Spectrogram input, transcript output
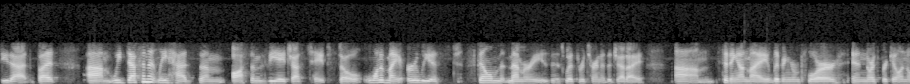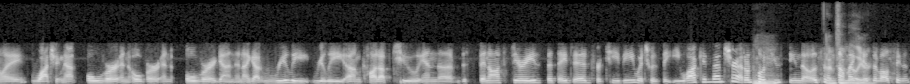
see that. But um, we definitely had some awesome VHS tapes. So one of my earliest film memories is with Return of the Jedi um, sitting on my living room floor in Northbrook, Illinois, watching that over and over and over again. And I got really, really um, caught up too in the the spin-off series that they did for TV, which was the Ewok Adventure. I don't know mm-hmm. if you've seen those. I'm familiar. my kids have all seen them.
